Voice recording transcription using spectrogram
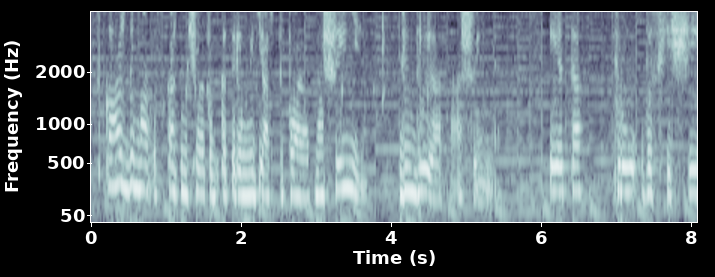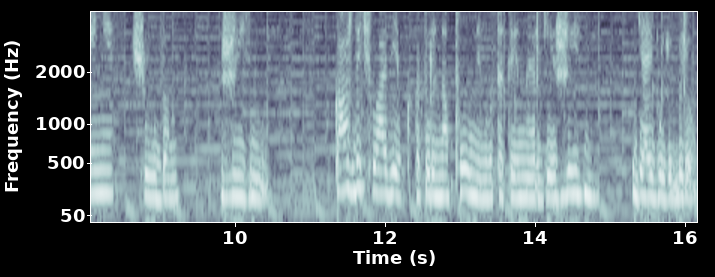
С каждым, с каждым человеком, с которым я вступаю в отношения, любые отношения, это про восхищение чудом жизни. Каждый человек, который наполнен вот этой энергией жизни, я его люблю.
